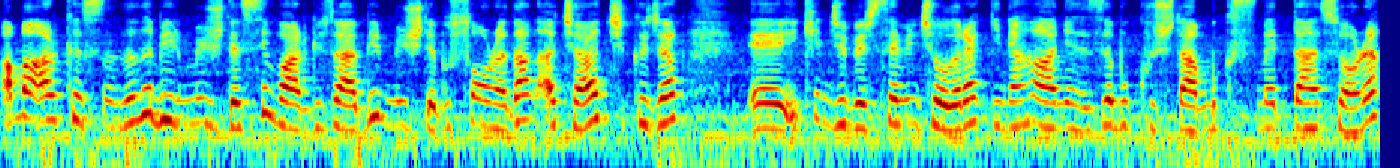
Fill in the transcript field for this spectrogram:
Ama arkasında da bir müjdesi var. Güzel bir müjde. Bu sonradan açığa çıkacak. E, ikinci bir sevinç olarak yine hanenize bu kuştan, bu kısmetten sonra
